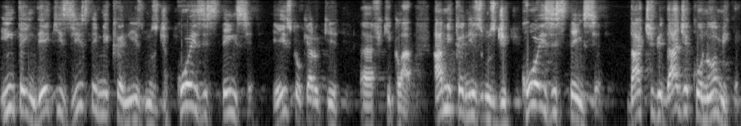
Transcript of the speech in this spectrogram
e entender que existem mecanismos de coexistência, é isso que eu quero que uh, fique claro. Há mecanismos de coexistência da atividade econômica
